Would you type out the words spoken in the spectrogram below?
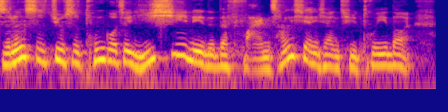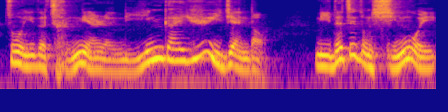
只能是就是通过这一系列的的反常现象去推断。做一个成年人，你应该预见到你的这种行为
